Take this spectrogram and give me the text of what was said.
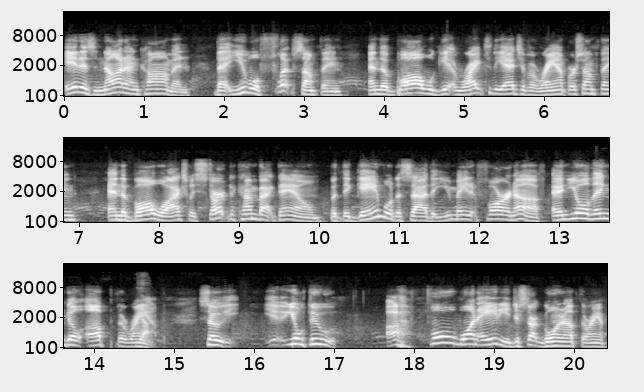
It is not uncommon that you will flip something and the ball will get right to the edge of a ramp or something, and the ball will actually start to come back down, but the game will decide that you made it far enough, and you'll then go up the ramp. So you'll do a full 180 and just start going up the ramp.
